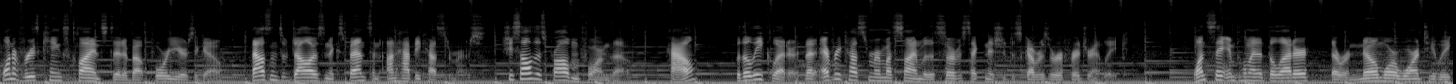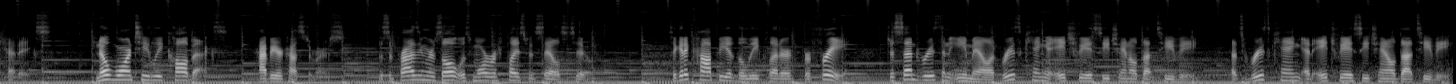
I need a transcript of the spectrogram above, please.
One of Ruth King's clients did about four years ago. Thousands of dollars in expense and unhappy customers. She solved this problem for him, though. How? With a leak letter that every customer must sign when a service technician discovers a refrigerant leak. Once they implemented the letter, there were no more warranty leak headaches. No warranty leak callbacks. Happier customers. The surprising result was more replacement sales, too. To get a copy of the leak letter for free, just send Ruth an email at ruthking at hvacchannel.tv. That's Ruth King at hvacchannel.tv.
